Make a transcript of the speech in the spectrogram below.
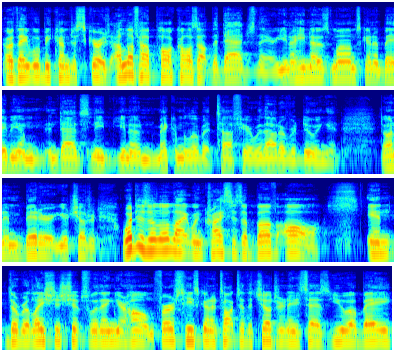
or they will become discouraged. I love how Paul calls out the dads there. You know, he knows mom's going to baby them, and dads need, you know, make them a little bit tough here without overdoing it. Don't embitter your children. What does it look like when Christ is above all in the relationships within your home? First, he's going to talk to the children, and he says, You obey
